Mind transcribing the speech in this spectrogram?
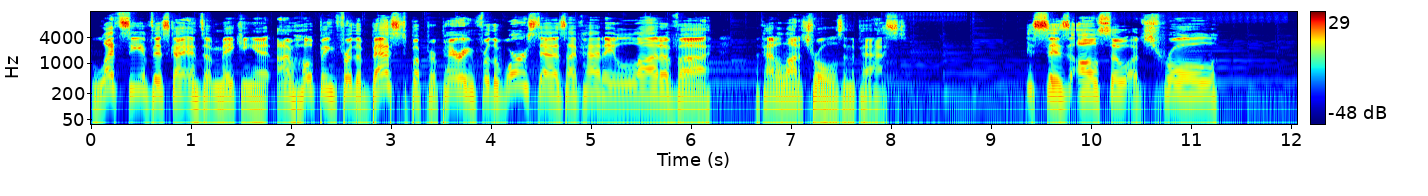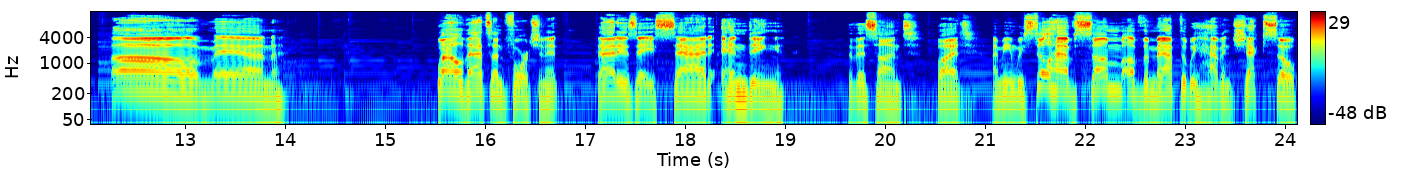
Let's see if this guy ends up making it. I'm hoping for the best, but preparing for the worst as I've had a lot of, uh... I've had a lot of trolls in the past. This is also a troll. Oh, man. Well, that's unfortunate. That is a sad ending to this hunt. But, I mean, we still have some of the map that we haven't checked, so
